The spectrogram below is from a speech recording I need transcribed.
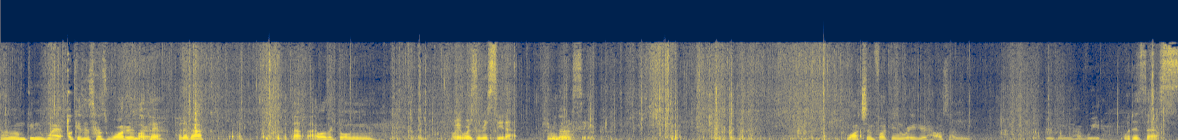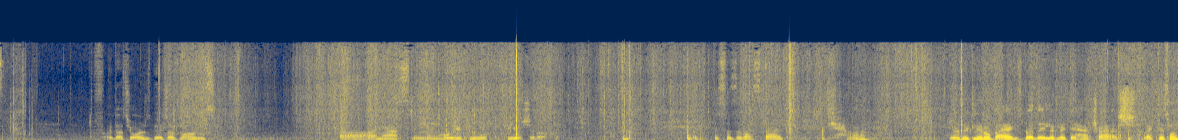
Oh, I'm getting wet. Okay, this has water in there. Okay, put it back. Put that back. I was like the only. Wait, where's the receipt at? Give me the receipt. Watch them fucking raid your house and you can have weed. What is this? Fuck, that's yours, bitch. That's mom's. Nasty. Pull your clean your, clean your shit up. This was the last bag? Yeah. They're like little bags, but they look like they had trash. Like this one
